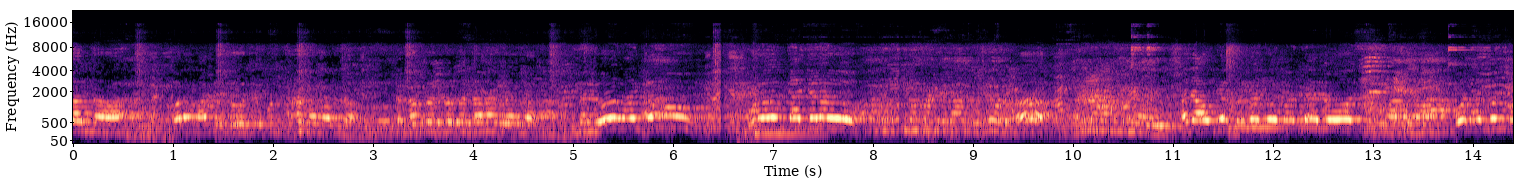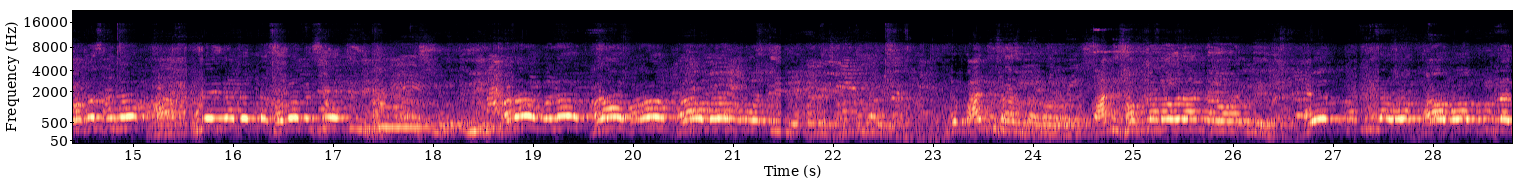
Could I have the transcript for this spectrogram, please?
ಕಲ್ಲನ್ನ ಹೊರ ಮಾಡಿದ್ರು ಕುತ್ಕೊಂಡಲ್ಲ ಕಲ್ಲೊಬ್ಬರು ಗೊತ್ತಾಗಲ್ಲ ಇನ್ನು ಲೋನ್ ಆಯ್ತು ಲೋನ್ ಕಾಯ್ತಾರೆ ಅದು ಅವ್ರಿಗೆ ಸುಳ್ಳು ಮಾಡಲೇದು ಒಂದು ಐದು ಮಗ ಸಂಘ ಉಳೆ ಇರೋದು ಅಂತ ಸಭಾ ಕಸಿ ಹೋಗಿ ಹಣ ಬಡ ಹಣ ಬಡ ಹಣ ಬಡ ಹೋಗಿ ಪಾನಿ ಸಾರಲ್ಲ ಪಾನಿ ಸಂಪ್ರದಾಯವರ ಅಂತ ಹೋಗಿ ಓದ್ ತುಂಬಿದ ಖರಾಬ್ ಹೋಗಿ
